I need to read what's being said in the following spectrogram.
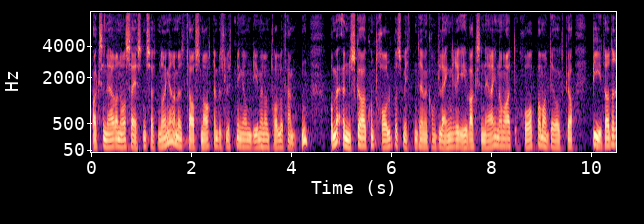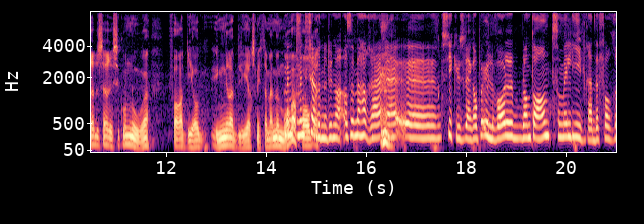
vaksinerer nå 16-17-åringene. Vi tar snart en beslutning om de mellom 12 og 15. Og vi ønsker å ha kontroll på smitten til vi er kommet lenger i vaksineringen. Og vi har et håp om at det også skal bidra til å redusere risikoen noe for at de òg yngre blir smitta. Men vi må men, være forberedt. Men skjønner du nå, altså Vi hører eh, eh, sykehusleger på Ullevål annet, som er livredde for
